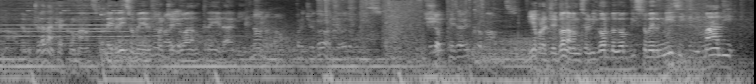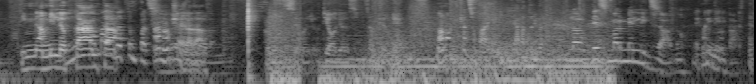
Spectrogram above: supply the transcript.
No, abbiamo giocato anche a Chromancer. L'hai preso per No, no, Project io- Gotham 3, dai, minchia. No, no, no. Project Go ho giocato pochissimo. Io l'ho presa per Chromanz. Io Project Gotham, mi ricordo che ho visto per mesi filmati in- a 1080. Non mi ha fatto impazzire. Ah, no, c'era data. Ti odio adesso. mi più amici. No, no, che cazzo fai? Ti ha fatto ripartire. L'ho desmarmellizzato e quindi Ah, riparte. Eh,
